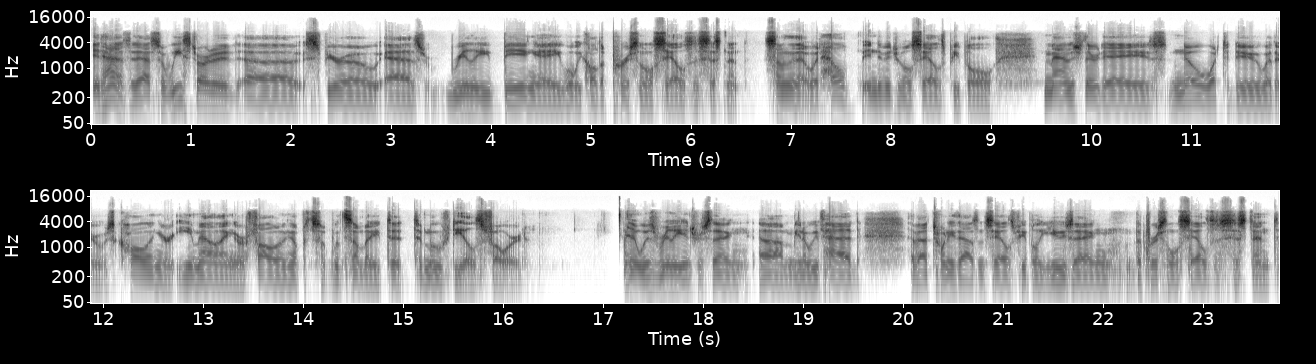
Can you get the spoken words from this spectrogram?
It has, it has. So we started uh, Spiro as really being a what we called a personal sales assistant, something that would help individual salespeople manage their days, know what to do, whether it was calling or emailing or following up with somebody to to move deals forward and it was really interesting. Um, you know, we've had about 20,000 salespeople using the personal sales assistant,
